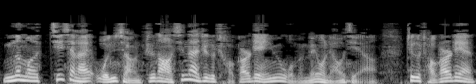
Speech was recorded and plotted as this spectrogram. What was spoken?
那么接下来我就想知道，现在这个炒肝店，因为我们没有了解啊，这个炒肝店，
